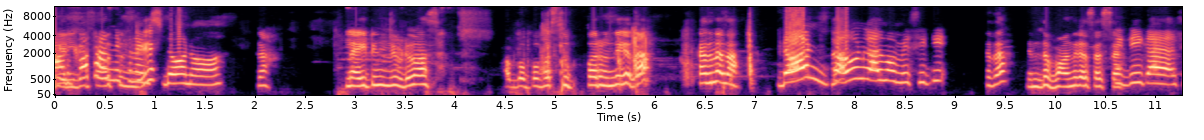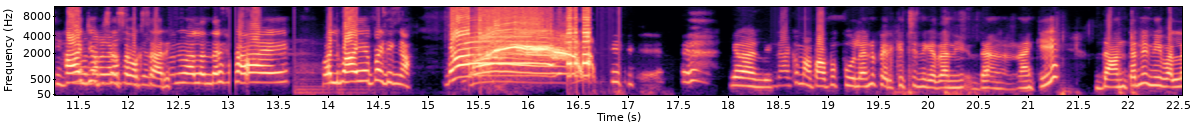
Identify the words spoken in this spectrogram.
వెలిగిపోతుంది. లైటింగ్ చూడు అబ్బబ్బబ్బా సూపర్ ఉంది కదా? కదా నాన్న. డోన్ టౌన్ కాదు మమ్మీ సిటీ. కదా? ఎంత బాగుంది కదా హాయ్ చెప్పు ఒకసారి. వాళ్ళందరికి హాయ్. వాళ్ళు బాయ్ చెప్పండి ఇంకా. అండి. దాకా మా పాప పూలను పెరికిచ్చింది కదా నాకి. దాంతోనే నీ వల్ల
